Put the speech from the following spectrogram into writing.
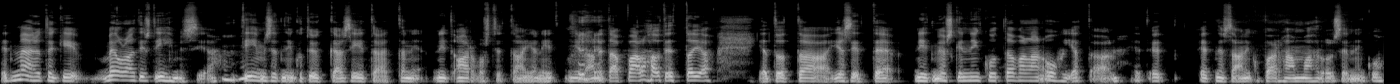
Et mä jotenkin, me ollaan tietysti ihmisiä. Mm-hmm. ihmiset niin kuin tykkää siitä, että ni, niitä arvostetaan ja niitä, niillä annetaan palautetta ja, ja, tota, ja sitten niitä myöskin niin kuin tavallaan ohjataan, että et, et ne saa niin kuin parhaan mahdollisen niin kuin,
